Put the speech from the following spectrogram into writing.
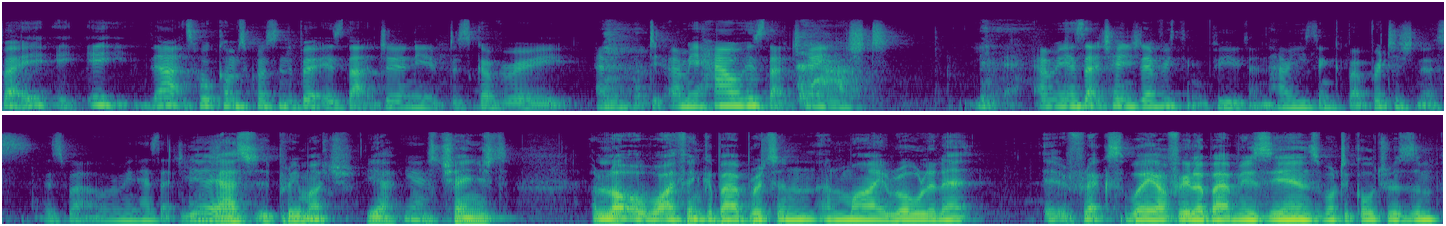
But it, it, it, that's what comes across in the book is that journey of discovery. And I mean, how has that changed? I mean, has that changed everything for you then? How you think about Britishness as well? I mean, has that changed? Yeah, it has, pretty much. Yeah. Yeah. it's changed a lot of what I think about Britain and my role in it. It reflects the way I feel about museums, multiculturalism,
